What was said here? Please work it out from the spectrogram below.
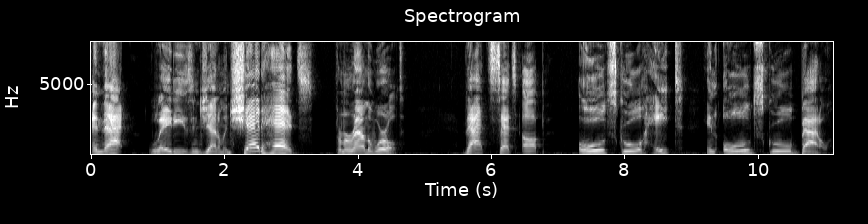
And that, ladies and gentlemen, shed heads from around the world. That sets up old school hate and old school battle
